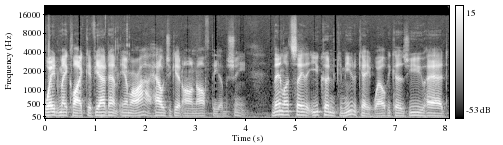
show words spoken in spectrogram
Way to make like, if you had to have an MRI, how would you get on and off the uh, machine? Then let's say that you couldn't communicate well because you had,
